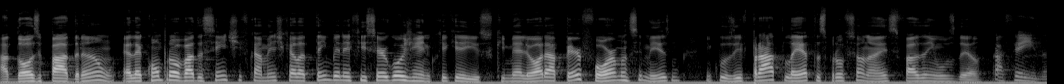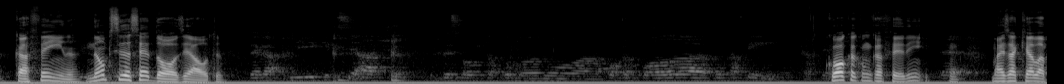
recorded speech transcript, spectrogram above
a dose padrão, ela é comprovada cientificamente que ela tem benefício ergogênico. O que, que é isso? Que melhora a performance mesmo, inclusive para atletas profissionais que fazem uso dela. Cafeína. Cafeína, não precisa ser dose alta. Pegar. O que, que você acha do pessoal que tomando a Coca-Cola com cafeína? Cafeína. Coca com cafeína? Mas aquela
